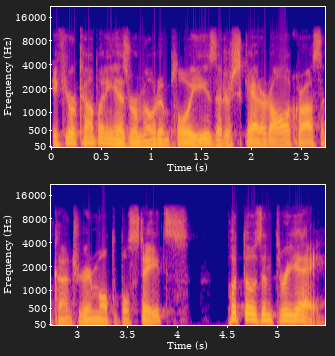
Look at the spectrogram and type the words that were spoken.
If your company has remote employees that are scattered all across the country in multiple states, put those in 3A.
